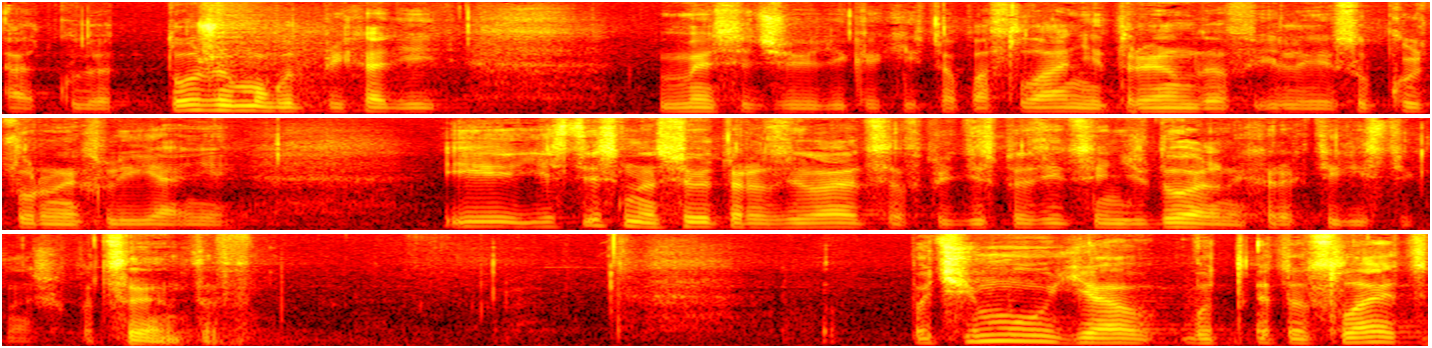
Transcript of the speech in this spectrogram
откуда тоже могут приходить месседжи или каких-то посланий, трендов или субкультурных влияний. И, естественно, все это развивается в предиспозиции индивидуальных характеристик наших пациентов. Почему я вот этот слайд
